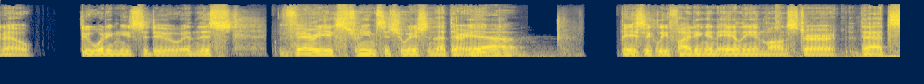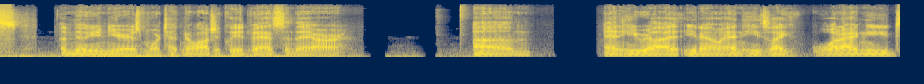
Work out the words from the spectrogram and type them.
know, do what he needs to do in this very extreme situation that they're in Yeah. basically fighting an alien monster that's a million years more technologically advanced than they are. Um, and he realized, you know, and he's like, what I need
